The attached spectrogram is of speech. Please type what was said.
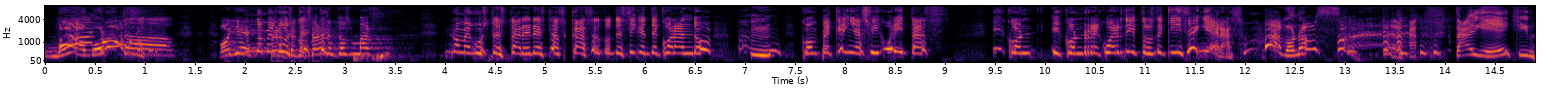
¡Vámonos! Oye, No me pero gusta te costaron este- entonces más. No me gusta estar en estas casas donde siguen decorando mm, con pequeñas figuritas y con, y con recuerditos de quinceañeras. ¡Vámonos! Está bien, chino.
